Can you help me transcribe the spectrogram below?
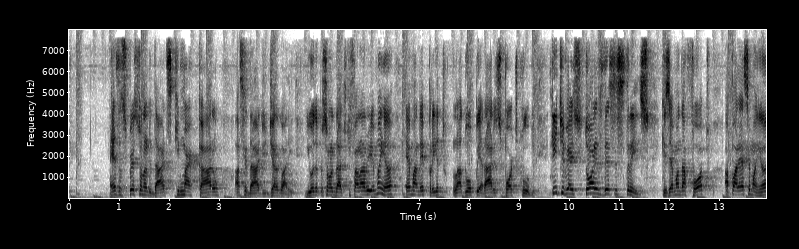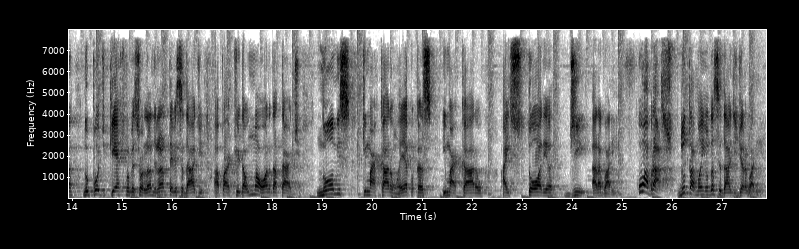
essas personalidades que marcaram a cidade de Araguari. E outra personalidade que falarei amanhã é Mané Preto, lá do Operário Esporte Clube. Quem tiver histórias desses três, quiser mandar foto, aparece amanhã no podcast Professor Lander, lá na TV Cidade, a partir da uma hora da tarde. Nomes que marcaram épocas e marcaram a história de Araguari. Um abraço do tamanho da cidade de Araguari.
